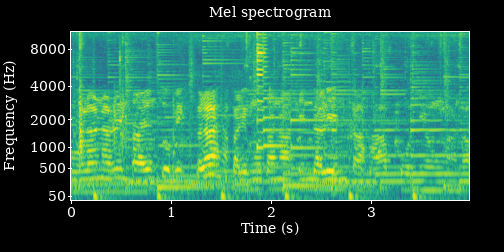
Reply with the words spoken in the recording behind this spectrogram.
Wala na rin tayong tubig pala. Nakalimutan natin dalhin kahapon yung ano.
